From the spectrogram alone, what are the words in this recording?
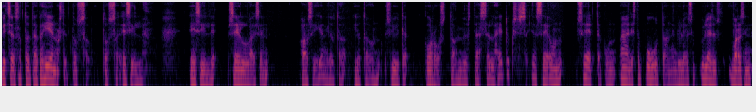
itse asiassa toit aika hienosti tuossa esille, esille sellaisen asian, jota, jota on syytä korostaa myös tässä lähetyksessä. Ja se on se, että kun äänistä puhutaan, niin yleensä, yleensä varsin,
